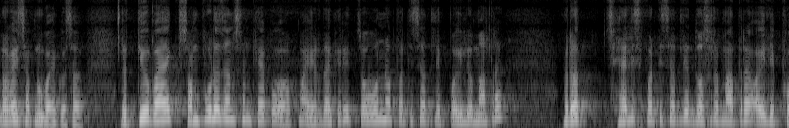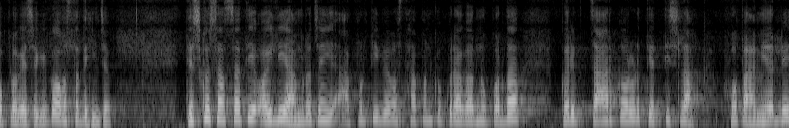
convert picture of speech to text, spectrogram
लगाइसक्नु भएको छ। र त्यो बाहेक सम्पूर्ण जनसङ्ख्याको हकमा हेर्दाखेरि चौवन्न प्रतिशतले पहिलो मात्र र छ्यालिस प्रतिशतले दोस्रो मात्र अहिले खोप लगाइसकेको अवस्था देखिन्छ। त्यसको साथसाथै अहिले हाम्रो चाहिँ आपूर्ति व्यवस्थापनको कुरा गर्नुपर्दा करिब चार करोड तेत्तिस लाख खोप हामीहरूले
